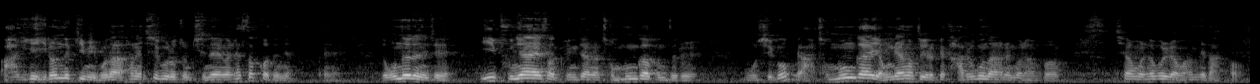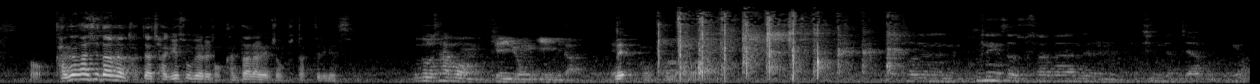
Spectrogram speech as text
아 이게 이런 느낌이구나 하는 식으로 좀 진행을 했었거든요. 예. 근데 오늘은 이제 이 분야에서 굉장한 전문가 분들을 모시고 아 전문가의 역량은 또 이렇게 다르구나 하는 걸 한번 체험을 해보려고 합니다. 어, 어, 가능하시다면 각자 자기 소개를 좀 간단하게 좀 부탁드리겠습니다. 우도 사범 길용기입니다. 네. 저는 군에서 수사관을 20년째 하고 있고요.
